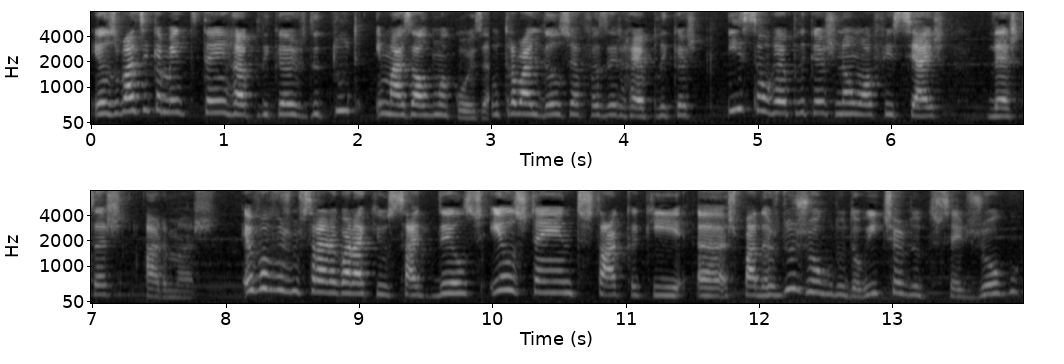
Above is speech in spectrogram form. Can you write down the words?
Eles basicamente têm réplicas de tudo e mais alguma coisa. O trabalho deles é fazer réplicas e são réplicas não oficiais destas armas. Eu vou-vos mostrar agora aqui o site deles. Eles têm em destaque aqui uh, espadas do jogo, do The Witcher, do terceiro jogo.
